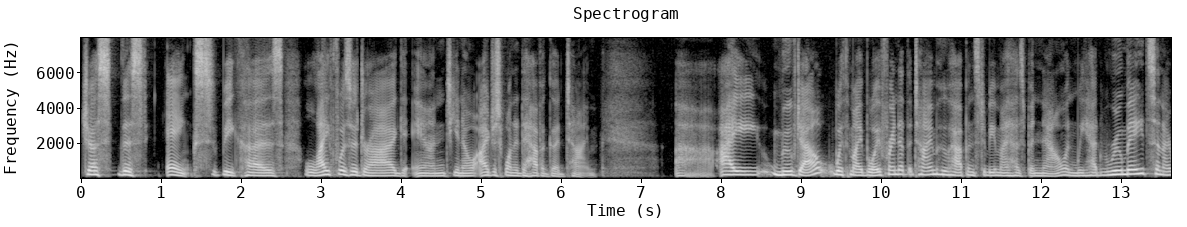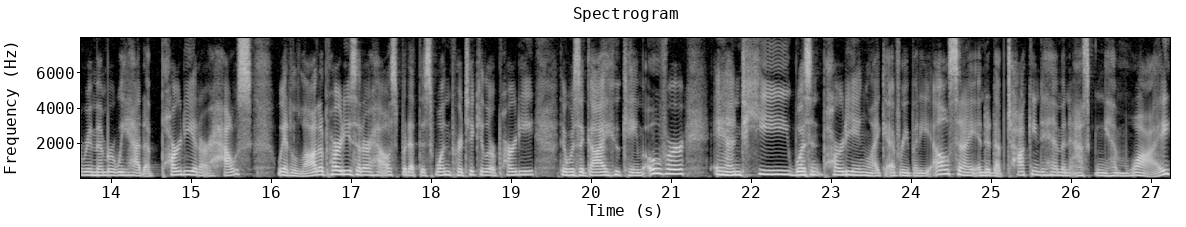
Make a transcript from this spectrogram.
Just this angst because life was a drag and, you know, I just wanted to have a good time. Uh, I moved out with my boyfriend at the time, who happens to be my husband now, and we had roommates. And I remember we had a party at our house. We had a lot of parties at our house, but at this one particular party, there was a guy who came over and he wasn't partying like everybody else. And I ended up talking to him and asking him why.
